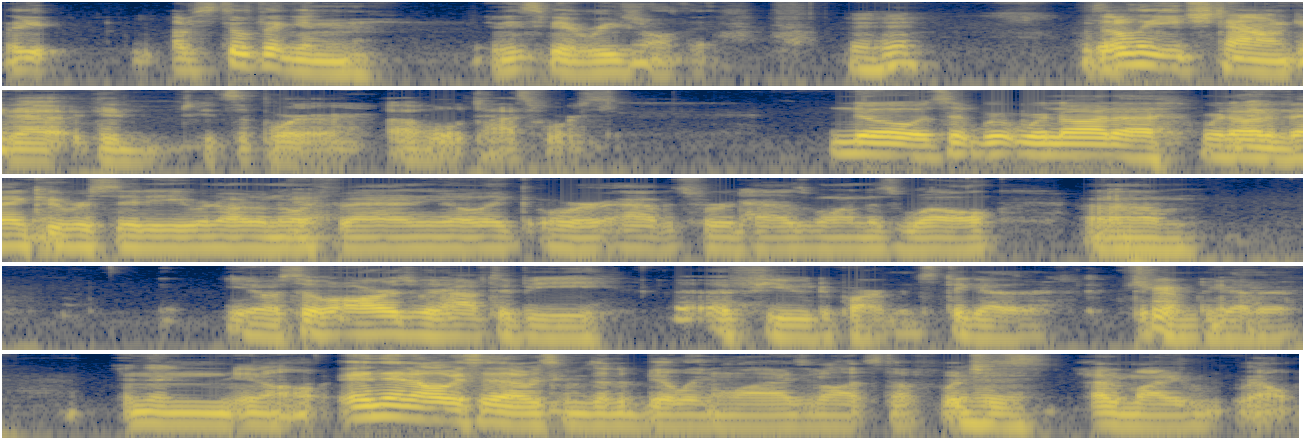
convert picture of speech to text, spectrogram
like I'm still thinking it needs to be a regional thing. Mhm. 'Cause I don't think each town could uh, could could support a, a whole task force. No, it's we're, we're not a we're not a Yeah. Vancouver City. We're not a North Van. You know, like or Abbotsford has one as well. Um, you know, so ours would have to be a few departments together to Sure. come together. and then you know, and then obviously that always comes into billing wise and all that stuff, which Mhm. is out of my realm.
